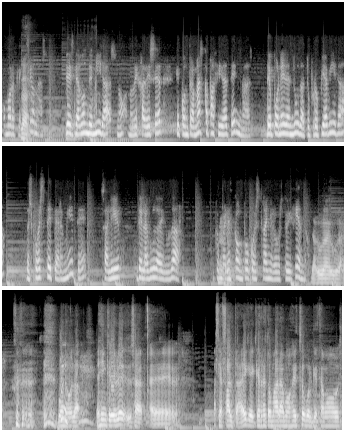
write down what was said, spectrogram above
cómo reflexionas, desde a dónde miras, ¿no? No deja de ser que contra más capacidad tengas de poner en duda tu propia vida, después te permite salir de la duda de dudar. Aunque parezca un poco extraño lo que estoy diciendo. La duda de dudar. bueno, es increíble, o sea, eh, hacía falta ¿eh? que, retomáramos esto porque estamos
